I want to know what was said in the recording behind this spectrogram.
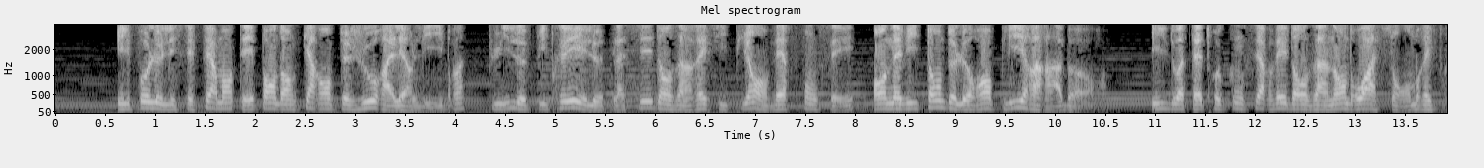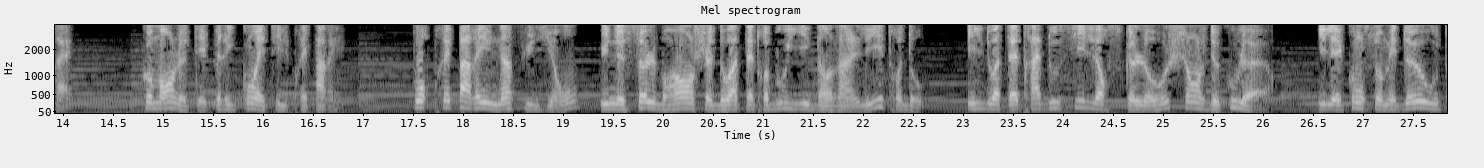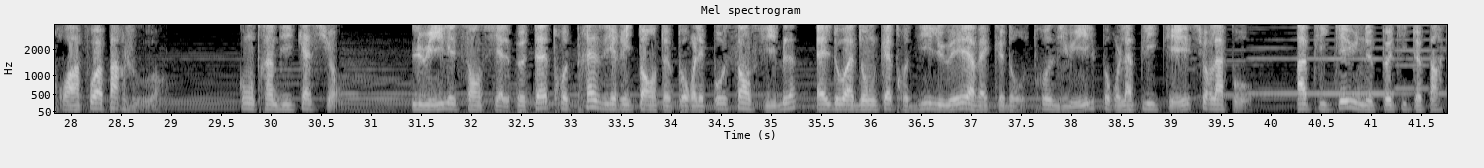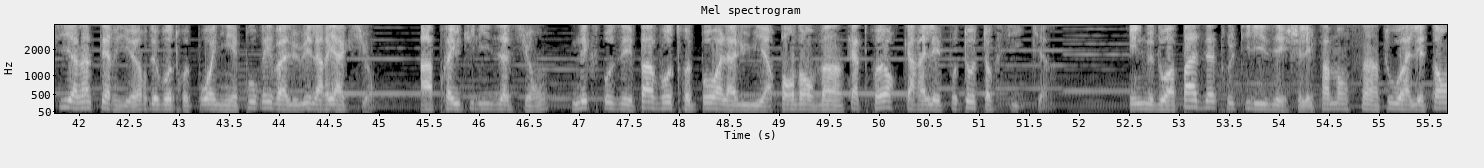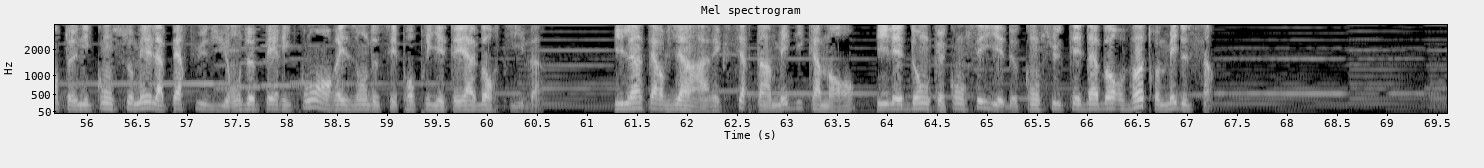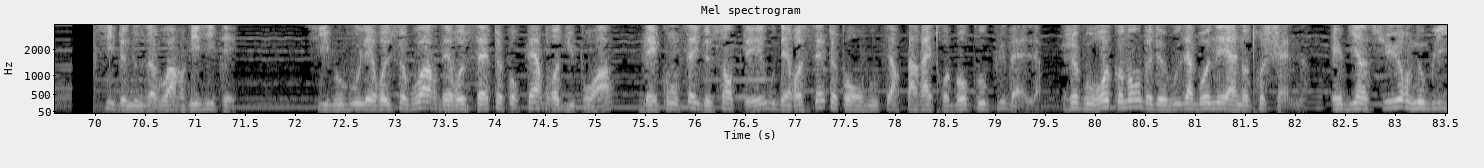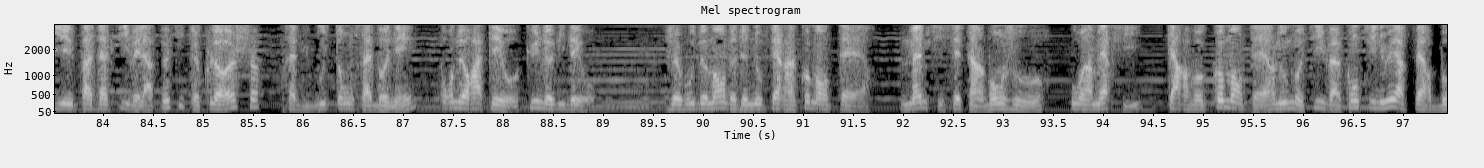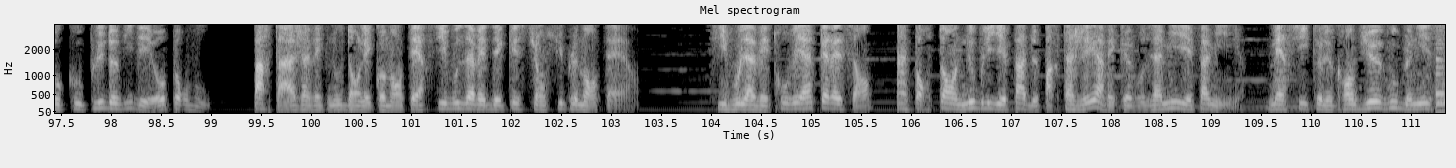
Il faut le laisser fermenter pendant 40 jours à l'air libre, puis le filtrer et le placer dans un récipient en verre foncé, en évitant de le remplir à ras-bord. Il doit être conservé dans un endroit sombre et frais. Comment le thé péricon est-il préparé? Pour préparer une infusion, Une seule branche doit être bouillie dans un litre d'eau. Il doit être adouci lorsque l'eau change de couleur. Il est consommé deux ou trois fois par jour. Contre-indication. L'huile essentielle peut être très irritante pour les peaux sensibles, elle doit donc être diluée avec d'autres huiles pour l'appliquer sur la peau. Appliquez une petite partie à l'intérieur de votre poignet pour évaluer la réaction. Après utilisation, n'exposez pas votre peau à la lumière pendant 24 heures car elle est phototoxique. Il ne doit pas être utilisé chez les femmes enceintes ou allaitantes ni consommer la perfusion de péricon en raison de ses propriétés abortives. Il intervient avec certains médicaments, il est donc conseillé de consulter d'abord votre médecin. Merci de nous avoir visités. Si vous voulez recevoir des recettes pour perdre du poids, des conseils de santé ou des recettes pour vous faire paraître beaucoup plus belle, je vous recommande de vous abonner à notre chaîne, et bien sûr n'oubliez pas d'activer la petite cloche, près du bouton s'abonner, pour ne rater aucune vidéo. Je vous demande de nous faire un commentaire, même si c'est un bonjour, ou un merci, car vos commentaires nous motivent à continuer à faire beaucoup plus de vidéos pour vous. Partage avec nous dans les commentaires si vous avez des questions supplémentaires. Si vous l'avez trouvé intéressant, important n'oubliez pas de partager avec vos amis et familles. Merci que le grand Dieu vous bénisse.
